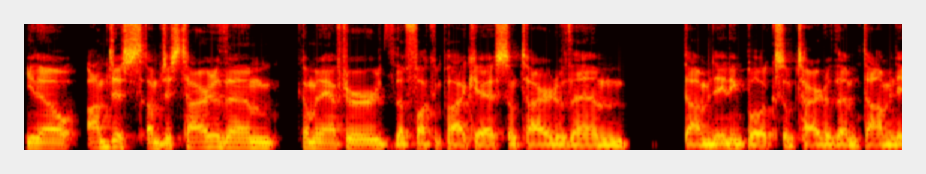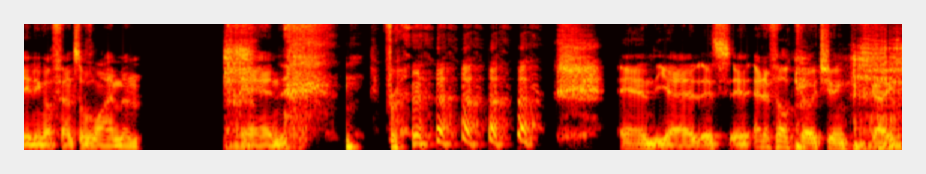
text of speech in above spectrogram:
You know, I'm just I'm just tired of them coming after the fucking podcast. I'm tired of them dominating books. I'm tired of them dominating offensive linemen. And and yeah, it's NFL coaching gotta-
